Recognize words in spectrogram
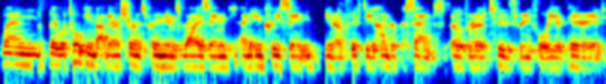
when they were talking about their insurance premiums rising and increasing, you know, 50, 100% over a two, three, four year period,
